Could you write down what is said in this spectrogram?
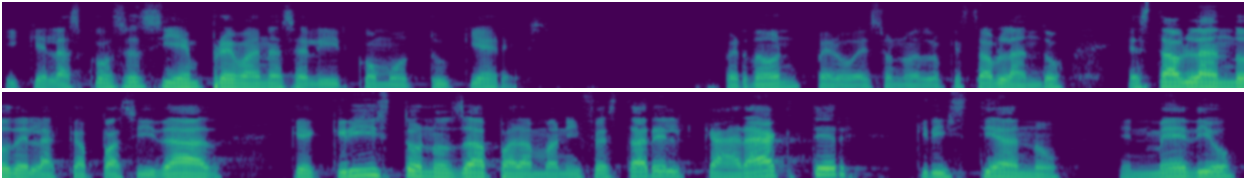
y que las cosas siempre van a salir como tú quieres. Perdón, pero eso no es lo que está hablando. Está hablando de la capacidad que Cristo nos da para manifestar el carácter cristiano en medio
